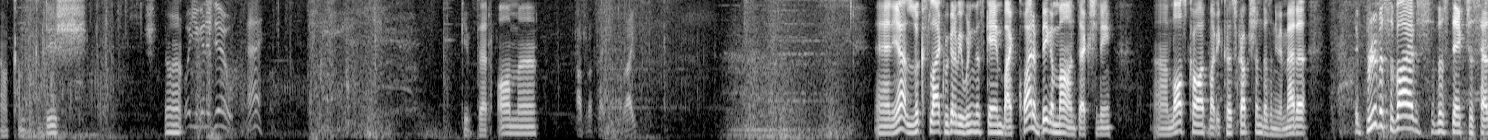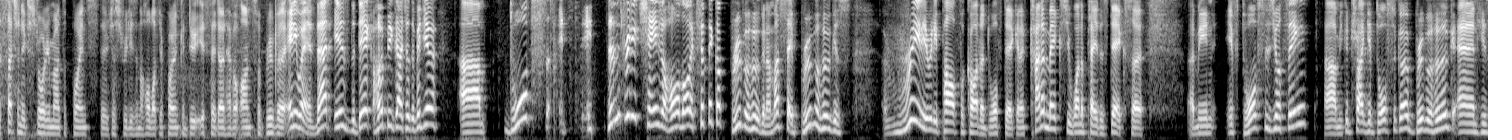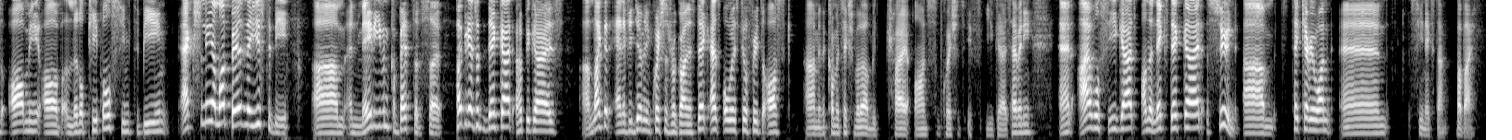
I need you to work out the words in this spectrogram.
now comes the Kadoosh. Sure. What you gonna do, huh? Give that armor. I'll protect you, right? And yeah, looks like we're going to be winning this game by quite a big amount, actually. Um, last card might be Curse Corruption, doesn't even matter. If Brouver survives, this deck just has such an extraordinary amount of points. There just really isn't a whole lot your opponent can do if they don't have an answer for Brouver. Anyway, that is the deck. Hope you guys enjoyed the video. Um, Dwarfs, it, it didn't really change a whole lot, except they got Brouver And I must say, Brouver is a really, really powerful card in a Dwarf deck. And it kind of makes you want to play this deck. So, I mean, if Dwarfs is your thing, um, you can try give Dwarfs a go. Brouver and his army of little people seem to be actually a lot better than they used to be. Um, and maybe even competitive. So, hope you guys enjoyed the deck guide. I hope you guys um, liked it. And if you do have any questions regarding this deck, as always, feel free to ask um, in the comment section below. I'll try answer some questions if you guys have any. And I will see you guys on the next deck guide soon. Um, take care, everyone, and see you next time. Bye-bye.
